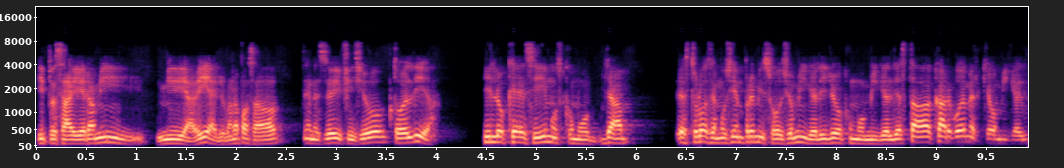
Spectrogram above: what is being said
y pues ahí era mi, mi día a día, yo me la pasaba en ese edificio todo el día. Y lo que decidimos, como ya, esto lo hacemos siempre mi socio Miguel y yo, como Miguel ya estaba a cargo de mercado, Miguel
